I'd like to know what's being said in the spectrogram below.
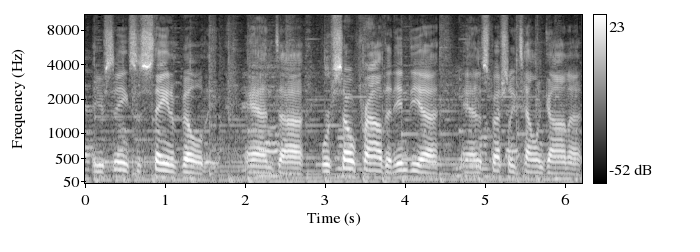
and you're seeing sustainability. And uh, we're so proud that India and especially Telangana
